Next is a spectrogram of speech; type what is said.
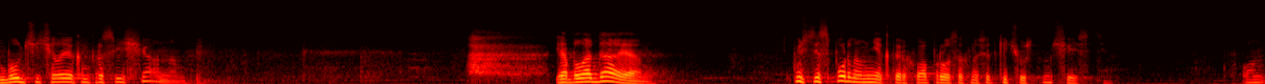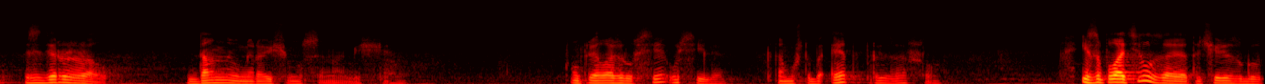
будучи человеком просвещенным, И обладая, пусть и спорным в некоторых вопросах, но все-таки чувством чести, он сдержал данное умирающему сыну обещание. Он приложил все усилия к тому, чтобы это произошло. И заплатил за это через год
